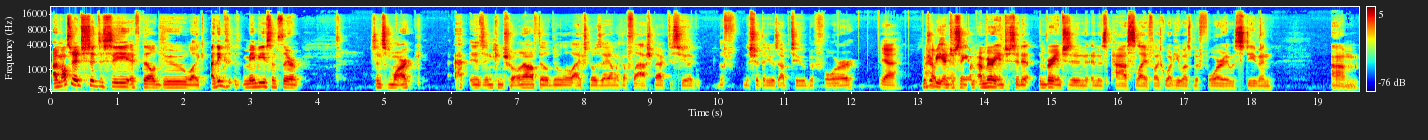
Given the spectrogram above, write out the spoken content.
I'm also interested to see if they'll do like I think maybe since they're since Mark is in control now, if they'll do a little expose on like a flashback to see like the the shit that he was up to before, Yeah. which I would be so. interesting. I'm, I'm very interested. In, I'm very interested in, in his past life, like what he was before it was Steven. Um,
